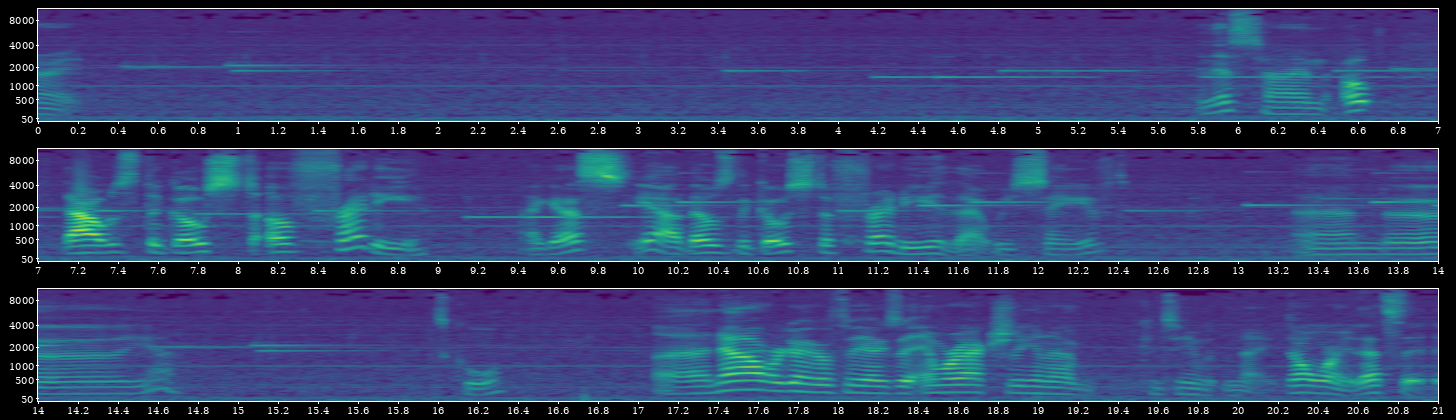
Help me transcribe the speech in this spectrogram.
Alright. And this time, oh, that was the ghost of Freddy, I guess. Yeah, that was the ghost of Freddy that we saved. And, uh, yeah. It's cool. Uh, now we're gonna go through the exit, and we're actually gonna continue with the night. Don't worry, that's it.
